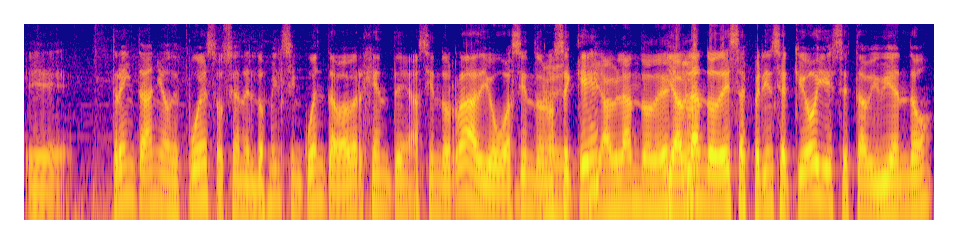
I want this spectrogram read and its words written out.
30 eh, años después, o sea, en el 2050 va a haber gente haciendo radio o haciendo no sé qué. Y hablando de, y hablando de esa experiencia que hoy se está viviendo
